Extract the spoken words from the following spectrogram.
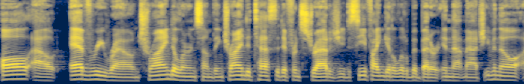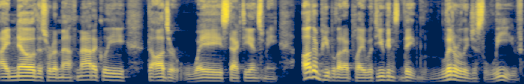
all out every round, trying to learn something, trying to test a different strategy to see if I can get a little bit better in that match, even though I know that sort of mathematically the odds are way stacked against me. Other people that I play with, you can they literally just leave.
